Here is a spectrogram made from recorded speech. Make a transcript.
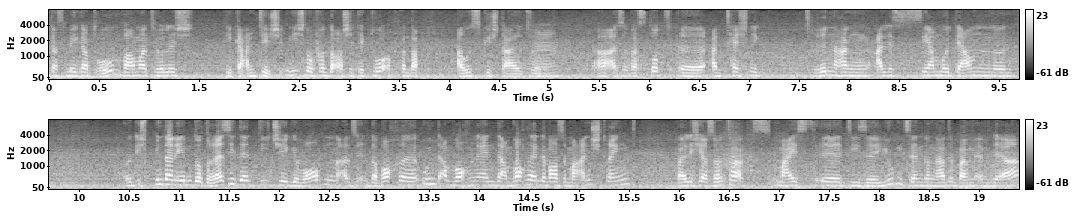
das Megatrom war natürlich gigantisch. Nicht nur von der Architektur, auch von der Ausgestaltung. Ja, also was dort äh, an Technik drin hang, alles sehr modern und und ich bin dann eben dort Resident DJ geworden, also in der Woche und am Wochenende. Am Wochenende war es immer anstrengend, weil ich ja sonntags meist äh, diese Jugendsendung hatte beim MDR.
